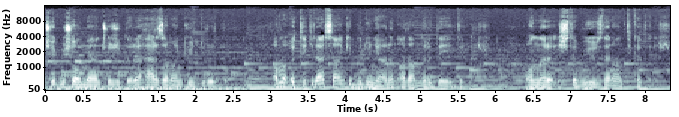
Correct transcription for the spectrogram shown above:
Çökmüş olmayan çocukları her zaman güldürür bu. Ama ötekiler sanki bu dünyanın adamları değildirler. Onlara işte bu yüzden antika denir.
